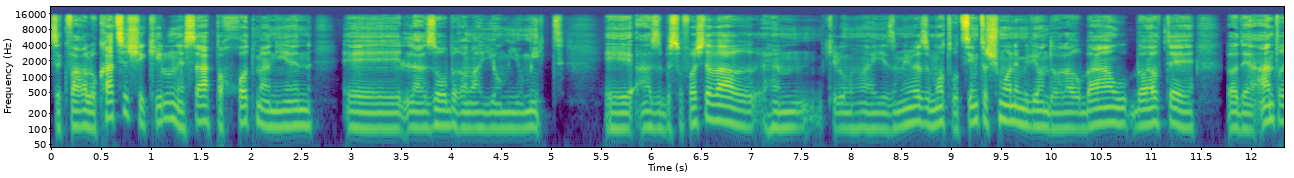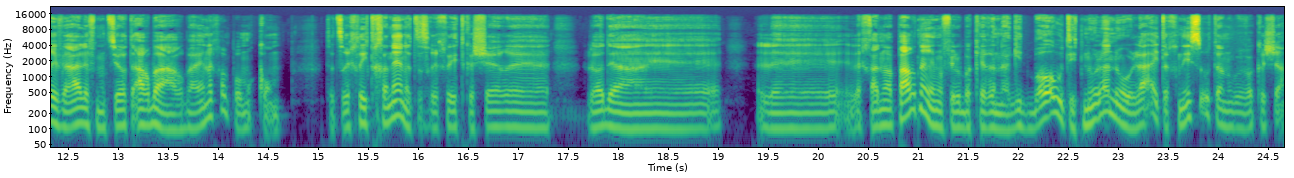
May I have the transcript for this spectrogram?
זה כבר אלוקציה שכאילו נעשה פחות מעניין אה, לעזור ברמה יומיומית. אה, אז בסופו של דבר הם כאילו היזמים ויזמות רוצים את השמונה מיליון דולר באו באות אה, לא יודע אנטרי ואלף מוציאות ארבע ארבע אין לך פה מקום. אתה צריך להתחנן אתה צריך להתקשר אה, לא יודע. אה, לאחד מה partnerים אפילו בקרן להגיד בואו תיתנו לנו אולי תכניסו אותנו בבקשה.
